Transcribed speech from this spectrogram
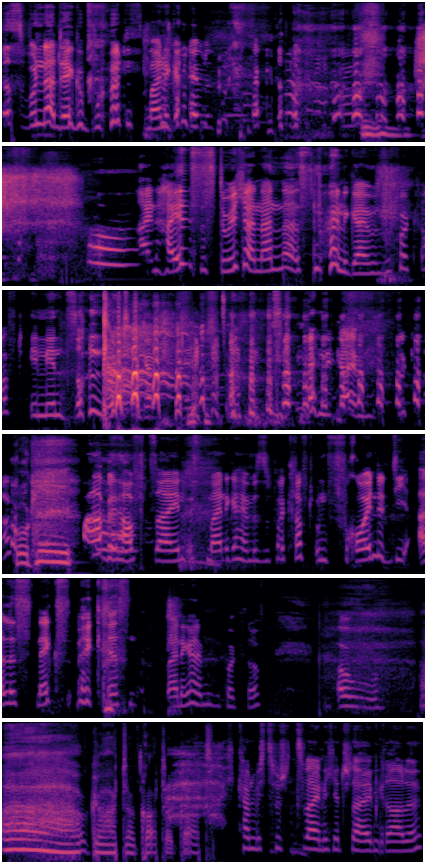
Das Wunder der Geburt ist meine geheime Superkraft. Ein heißes Durcheinander ist meine geheime Superkraft. In den Sonnenuntergang ist meine geheime Superkraft. Cookie. Fabelhaft sein ist meine geheime Superkraft. Und Freunde, die alle Snacks wegessen, ist meine geheime Superkraft. Oh. Ah, oh Gott, oh Gott, oh Gott. Ich kann mich zwischen zwei nicht entscheiden gerade.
